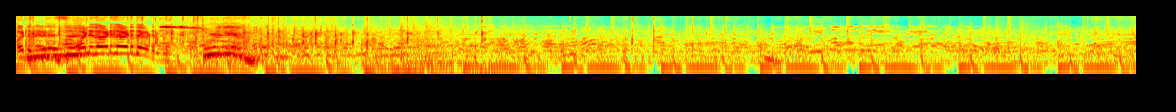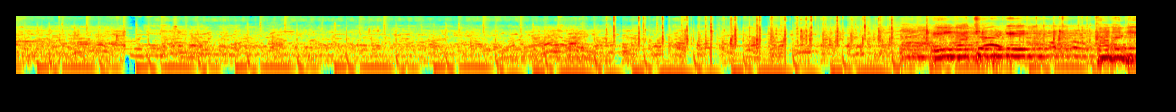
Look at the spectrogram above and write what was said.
ওইটা ওইটা ওইটা ওইটা পুরুলিয়া এই মঞ্চ থেকে কাবাডি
